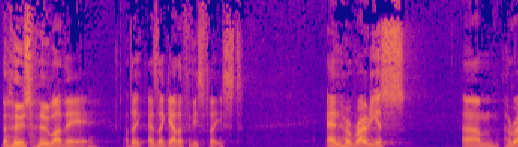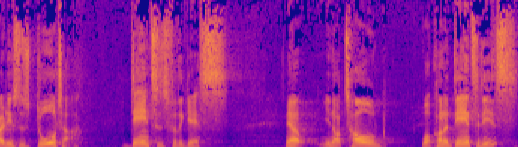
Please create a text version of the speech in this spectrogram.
the who's who are there as they gather for this feast. And Herodias, um, Herodias' daughter dances for the guests. Now, you're not told what kind of dance it is,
